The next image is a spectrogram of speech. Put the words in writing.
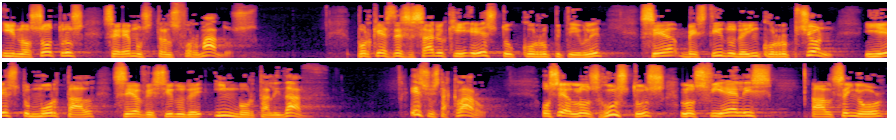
e nós seremos transformados. Porque é necessário que esto corruptível seja vestido de incorrupção e esto mortal seja vestido de inmortalidade. Isso está claro. Ou seja, os justos, os fieles al Senhor,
